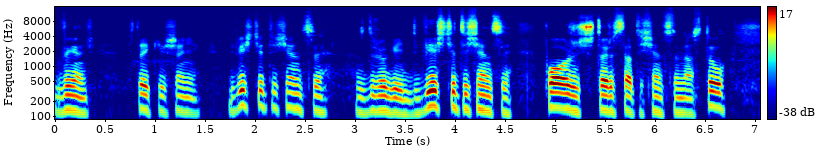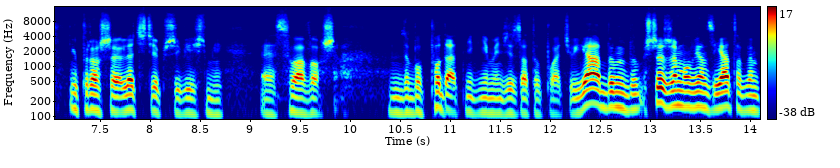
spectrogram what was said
wyjąć z tej kieszeni 200 tysięcy, z drugiej 200 tysięcy, położyć 400 tysięcy na stół i proszę, lećcie przywieźć mi e, Sławosza, no bo podatnik nie będzie za to płacił. Ja bym, szczerze mówiąc, ja to bym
